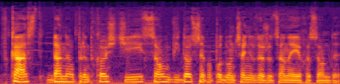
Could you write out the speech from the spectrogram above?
W Cast dane o prędkości są widoczne po podłączeniu zarzucanej echosondy.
